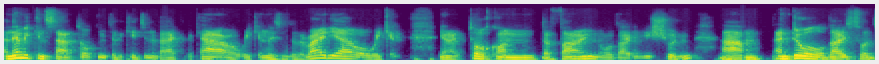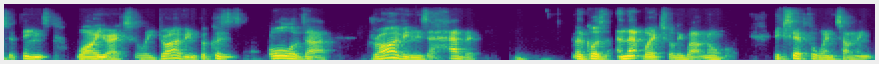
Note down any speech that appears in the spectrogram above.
And then we can start talking to the kids in the back of the car, or we can listen to the radio, or we can, you know, talk on the phone, although you shouldn't, um, and do all those sorts of things while you're actually driving because all of the driving is a habit. Because, and that works really well normally, except for when something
